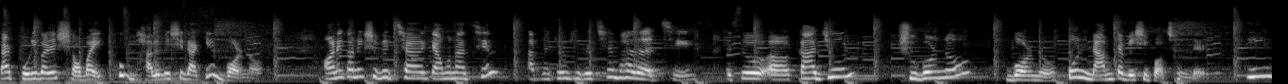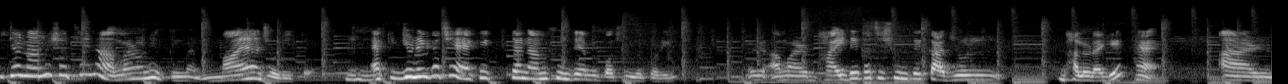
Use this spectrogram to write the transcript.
তার পরিবারের সবাই খুব ভালোবেসে ডাকে বর্ণ। অনেক অনেক শুভেচ্ছা কেমন আছেন? আপনাকেও শুভেচ্ছা ভালো আছি। তো কাজল সুবর্ণ বর্ণ কোন নামটা বেশি পছন্দের? তিনটা নামের সাথে না আমার অনেক মায়া জড়িত। এক একজনের কাছে এক একটা নাম শুনতে আমি পছন্দ করি। আমার ভাইদের কাছে শুনতে কাজল ভালো লাগে হ্যাঁ। আর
